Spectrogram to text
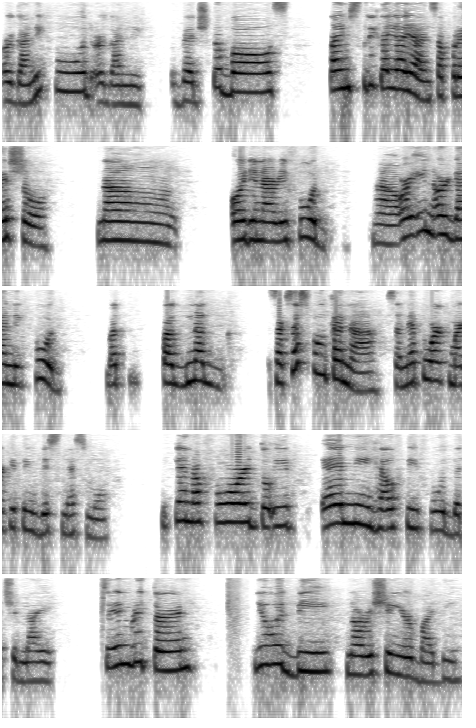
Organic food, organic vegetables, times 3 kaya yan sa presyo ng ordinary food na or inorganic food. But pag nag successful ka na sa network marketing business mo, you can afford to eat any healthy food that you like. So in return, you would be nourishing your body.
